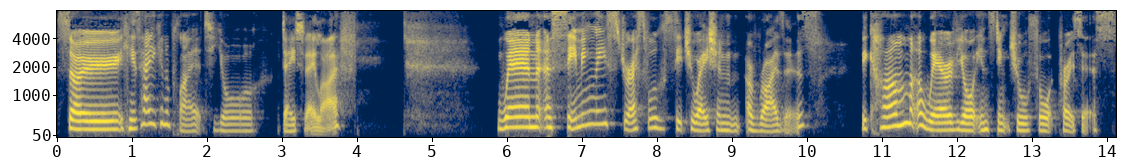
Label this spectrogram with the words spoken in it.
So here's how you can apply it to your day to day life. When a seemingly stressful situation arises, become aware of your instinctual thought process.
